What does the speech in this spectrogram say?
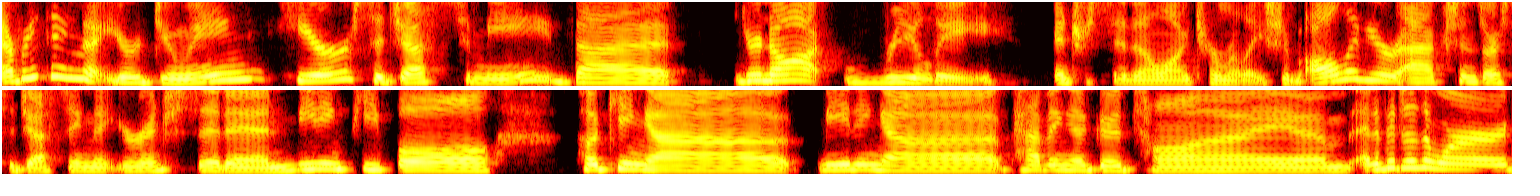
Everything that you're doing here suggests to me that you're not really interested in a long-term relationship. All of your actions are suggesting that you're interested in meeting people, hooking up, meeting up, having a good time. And if it doesn't work,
